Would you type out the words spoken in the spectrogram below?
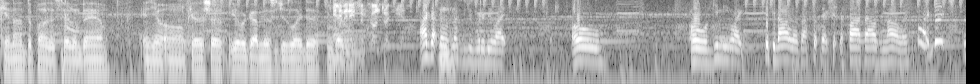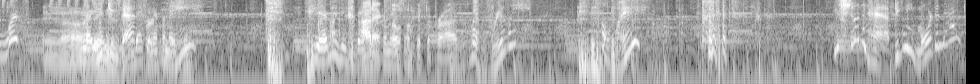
can I deposit seven bam in your um cash app? You ever got messages like that? I got Hmm. those messages where they be like, oh, oh, give me like fifty dollars. I flip that shit to five thousand dollars. I'm like, bitch, what? No, Like, they- you do need that for information. me? Yeah, we need your I'd act so fucking surprised. Wait, really? No way. you shouldn't have. Do you need more than that?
